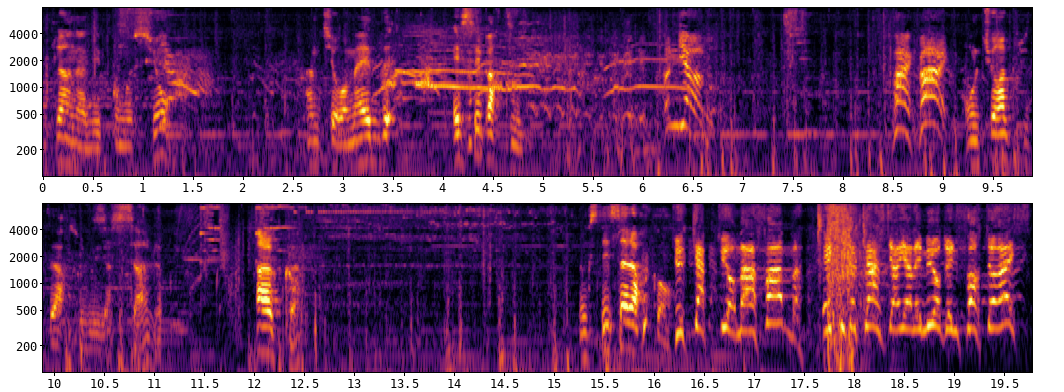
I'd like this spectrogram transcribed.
Donc là, on a des promotions. Un petit remède. Et c'est parti. On le tuera plus tard, celui-là. C'est ça, le... Hop. Donc c'était ça leur camp. Tu captures ma femme et tu te caches derrière les murs d'une forteresse?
